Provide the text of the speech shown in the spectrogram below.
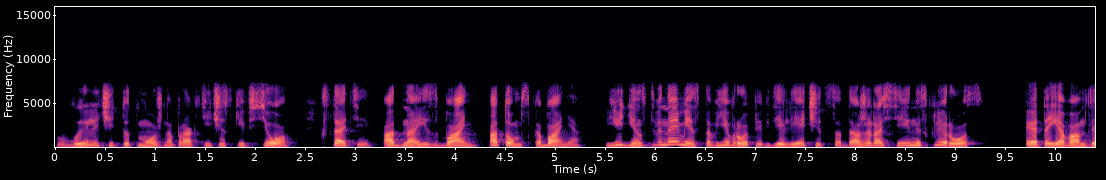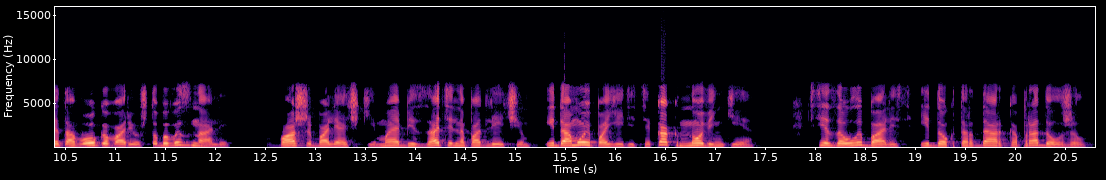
Вылечить тут можно практически все. Кстати, одна из бань, Атомска баня, Единственное место в Европе, где лечится даже рассеянный склероз. Это я вам для того говорю, чтобы вы знали. Ваши болячки мы обязательно подлечим, и домой поедете, как новенькие». Все заулыбались, и доктор Дарка продолжил.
